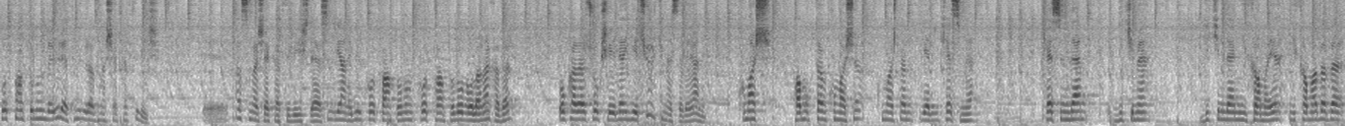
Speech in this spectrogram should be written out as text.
Kot pantolonun da üretimi biraz meşakkatli bir iş. Ee, nasıl meşakkatli bir iş dersiniz? Yani bir kot pantolon, kot pantolon olana kadar o kadar çok şeyden geçiyor ki mesela yani kumaş, pamuktan kumaşa, kumaştan gelir kesime, kesimden dikime, dikimden yıkamaya, yıkamada da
